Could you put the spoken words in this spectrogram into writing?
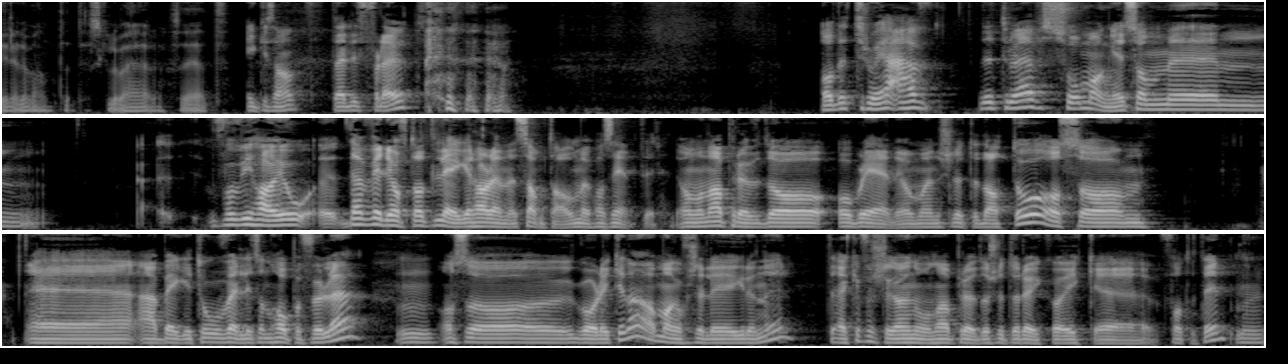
irrelevant at jeg skulle være her. Så säga. Ikke sant? Det er litt flaut. ja. Og det tror jeg er Det tror jeg er så mange som ehm, For vi har jo Det er veldig ofte at leger har denne samtalen med pasienter. Og man har prøvd å, å bli enige om en sluttedato, og så eh, er begge to veldig sånn håpefulle. Mm. Og så går det ikke, da, av mange forskjellige grunner. Det er ikke første gang noen har prøvd å slutte å røyke og ikke fått det til. Mm.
